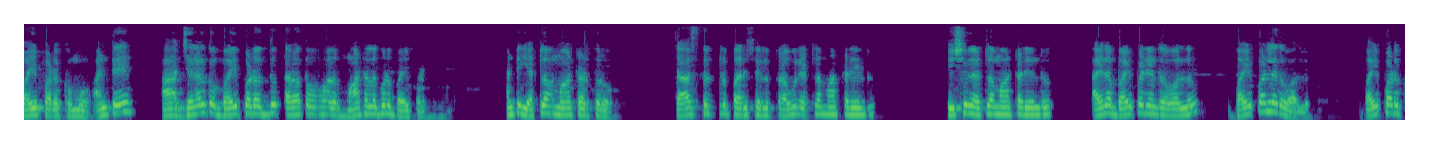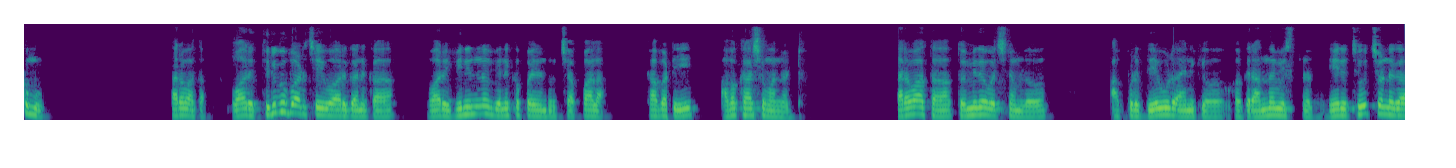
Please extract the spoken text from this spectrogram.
భయపడకము. అంటే ఆ జనాలకు భయపడొద్దు తర్వాత వాళ్ళ మాటలకు కూడా భయపడదు అంటే ఎట్లా మాట్లాడతారో? శాస్త్రులు పరిచయలు ప్రభుని ఎట్లా మాట్లాడిండ్రు? శిష్యులు ఎట్లా మాట్లాడిండ్రు? అయినా భయపడిండ్రు వాళ్ళు? భయపడలేదు వాళ్ళు. భయపడకము. తర్వాత వారు తిరుగుబాటు చేయవారు కనుక వారు వినిను వినకపోయిన చెప్పాలా? కాబట్టి అవకాశం అన్నట్టు. తర్వాత తొమ్మిదో వచనంలో అప్పుడు దేవుడు ఆయనకి ఒక గ్రంథం ఇస్తున్నాడు. నేను చూచుండగా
